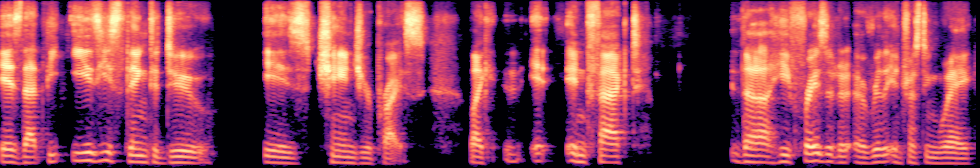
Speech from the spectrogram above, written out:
is that the easiest thing to do is change your price. Like it, in fact, the he phrased it a, a really interesting way.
